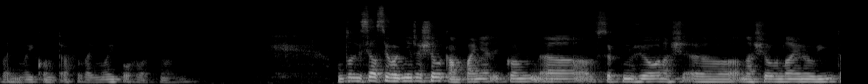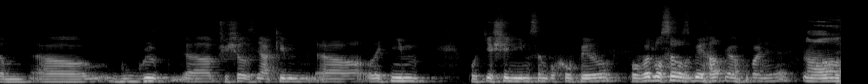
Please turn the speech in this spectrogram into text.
zajímavý kontrast a zajímavý pohled. No. On to si asi hodně řešil kampaně, teď uh, v srpnu, že jo, naš, uh, naše onlineový, tam uh, Google uh, přišel s nějakým uh, letním potěšením, jsem pochopil. Povedlo se rozběhat kampaně? No,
